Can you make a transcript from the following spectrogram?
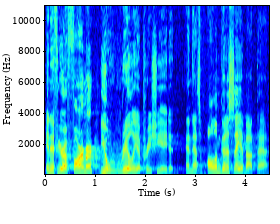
And if you're a farmer, you'll really appreciate it. And that's all I'm going to say about that.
